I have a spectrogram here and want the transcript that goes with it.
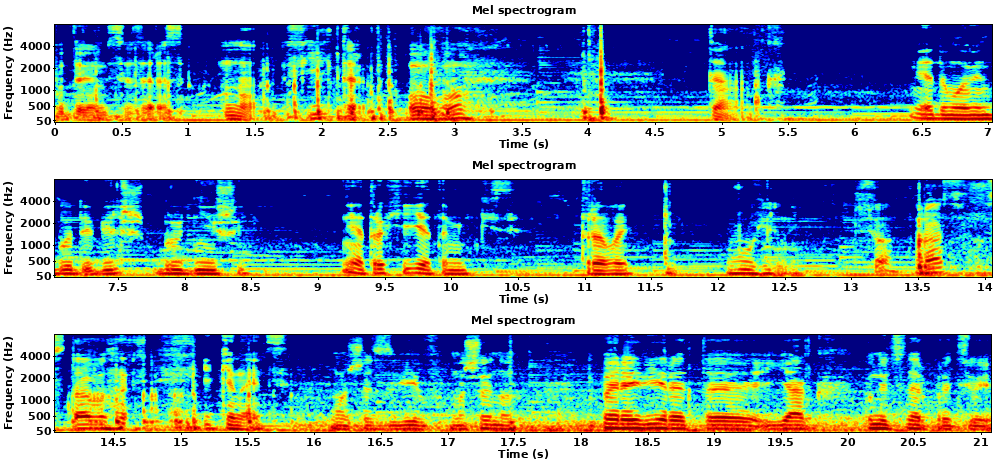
Подивимося зараз на фільтр. Ого. Так. Я думав, він буде більш брудніший. Ні, трохи є там якісь трави. Вугільний. Все, раз, вставили і кінець. Може, звів машину перевірити, як кондиціонер працює.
